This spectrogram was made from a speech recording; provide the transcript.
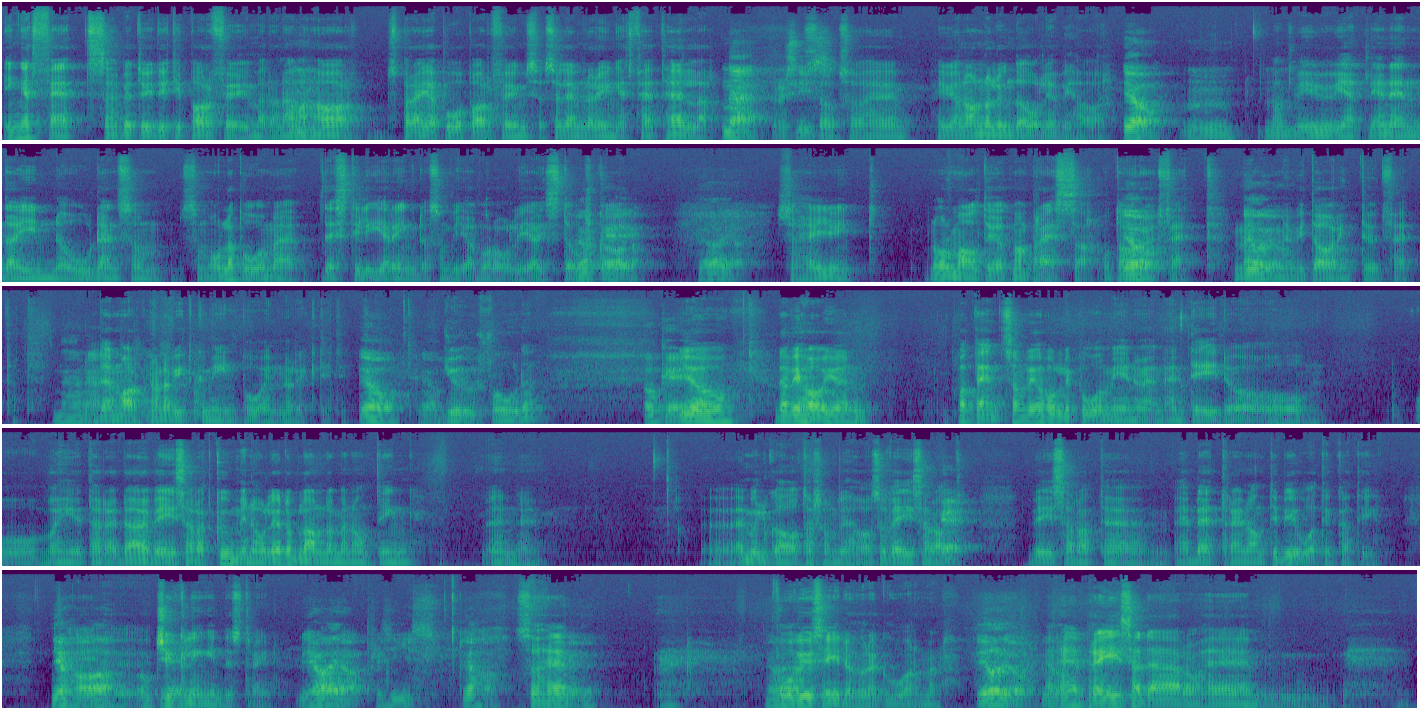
inget fett så det betyder till parfymer då. När man Mm. har sprayat på parfym så, så lämnar det inget fett heller. Nej, precis. Så, så är är ju en annorlunda olja vi har. Ja. Mm. Att vi är ju egentligen enda i Norden som, som håller på med destillering då som vi gör vår olja i stor Okej. skala. Ja, ja. Så det är ju inte normalt är ju att man pressar och tar Ja. ut fett. Men, Jo, jo. men vi tar inte ut fett. Att Nej, nej. Den marknaden har vi inte kommit in på ännu riktigt. Ja, ja. Djurfoder. Okej. Jo, där vi har ju en patent som vi har hållit på med nu en, en tid och, och, och vad heter det, där visar att kumminolja då blandar med någonting, en eh, emulgator som vi har, så visar Okej. att, visar att det är bättre än antibiotika till Jaha, eh, okej. kycklingindustrin. Ja, ja, precis. Jaha. Så här Okej. Ja, får vi ju se då hur det går. Men, Jo, jo. men ja. här är priser där och här,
